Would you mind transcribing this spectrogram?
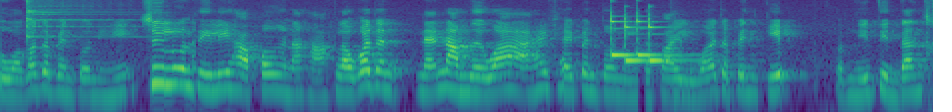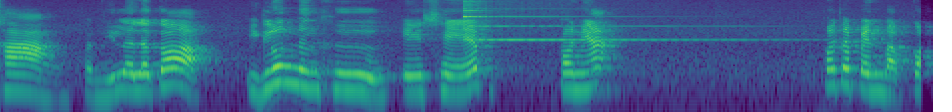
ตัวก็จะเป็นตัวนี้ ชื่อรุ่นซีรีส์ฮาร์เปอร์นะคะ เราก็จะแนะนำเลยว่าให้ใช้เป็นตัวนี้สายไฟหรือว่าจะเป็นกิฟต์ แบบนี้ติดด้านข้าง แบบนี้เลยแล้วก็อีกรุ่นหนึ่งคือ A shape ตัวเนี้ยก็จะเป็นแบบกล่อง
